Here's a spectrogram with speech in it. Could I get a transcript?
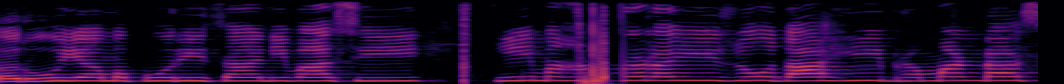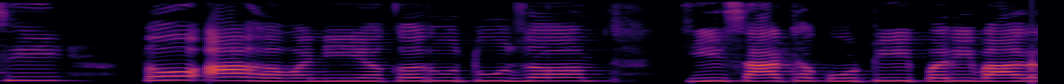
करू यमपुरीचा निवासी. की महाप्रलयी जो दाही ब्रह्मांडासी तो आहवनीय करू तुझ. की साठ कोटी परिवार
